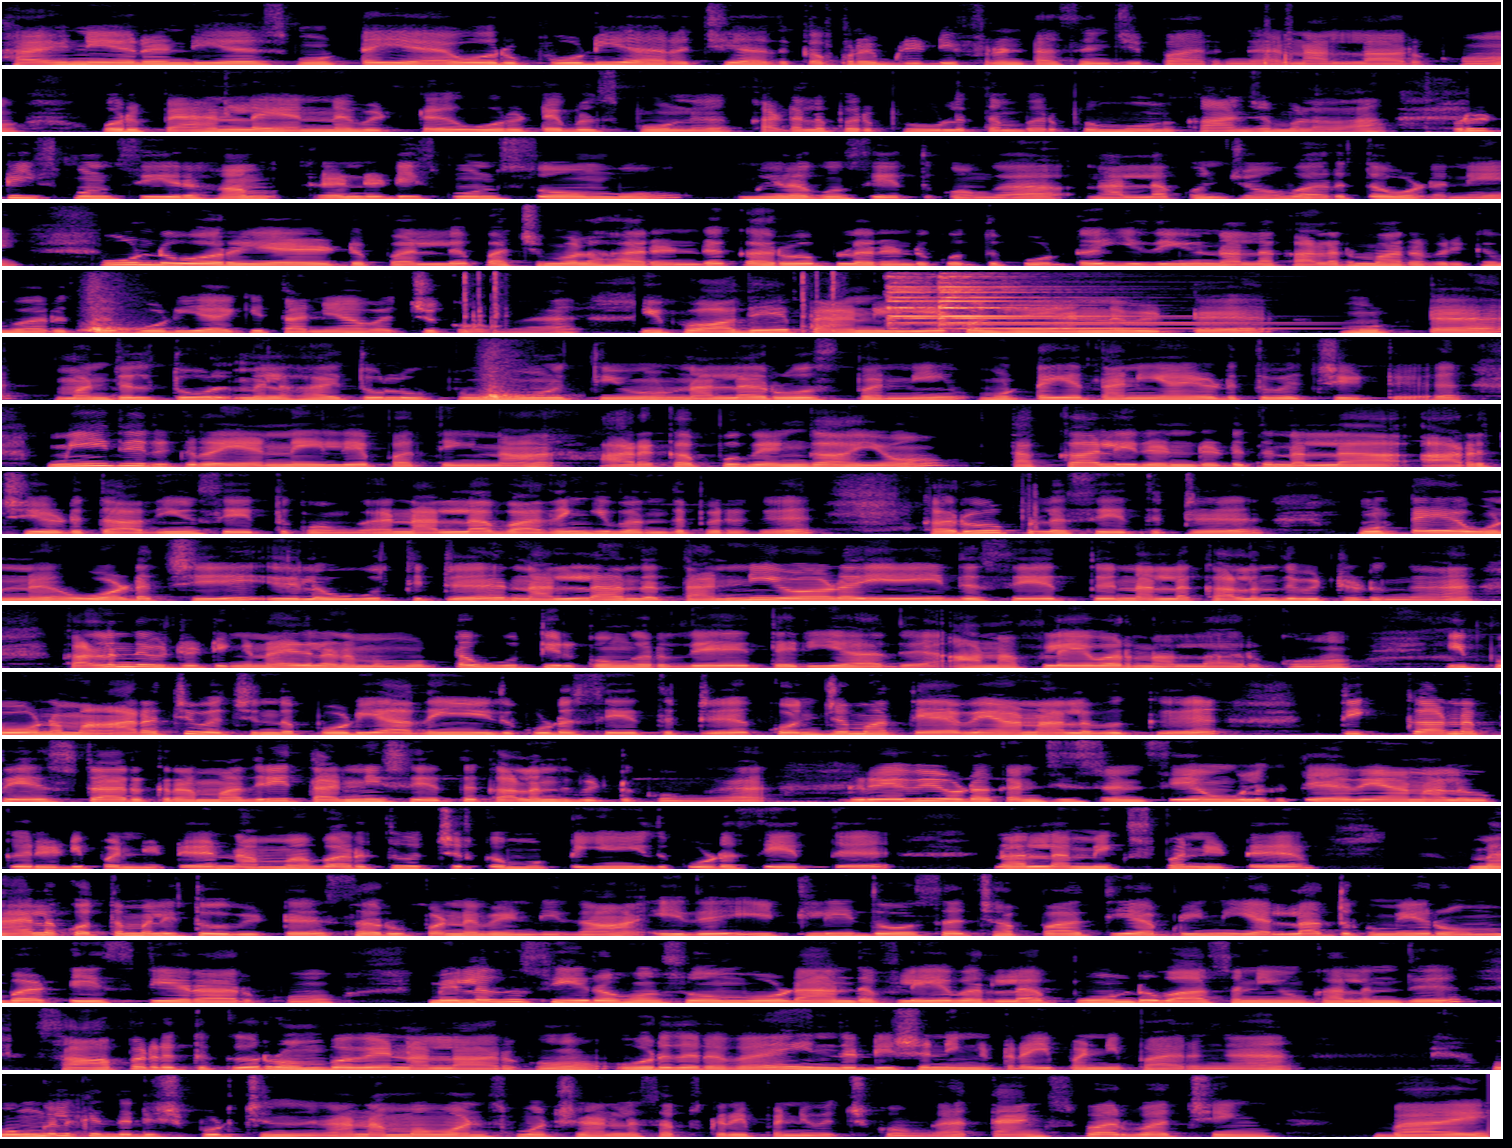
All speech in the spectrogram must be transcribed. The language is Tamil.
ஹை நியர் அண்ட் இயர்ஸ் முட்டையை ஒரு பொடி அரைச்சி அதுக்கப்புறம் இப்படி டிஃப்ரெண்ட்டாக செஞ்சு பாருங்கள் நல்லாயிருக்கும் ஒரு பேனில் எண்ணெய் விட்டு ஒரு டேபிள் ஸ்பூனு கடலைப்பருப்பு உளுத்தம்பருப்பு மூணு காஞ்ச மிளகா ஒரு டீஸ்பூன் சீரகம் ரெண்டு டீஸ்பூன் சோம்பும் மிளகும் சேர்த்துக்கோங்க. நல்லா கொஞ்சம் வறுத்த உடனே பூண்டு ஒரு ஏழு எட்டு பல் பச்சை மிளகா ரெண்டு கருவேப்பிலை ரெண்டு கொத்து போட்டு இதையும் நல்லா கலர் மாற வரைக்கும் வறுத்து பொடியாக்கி தனியாக வச்சுக்கோங்க. இப்போ அதே பேன்லேயே கொஞ்சம் எண்ணெய் விட்டு முட்டை மஞ்சள் தூள் மிளகாய் தூள் உப்பு மூணுத்தையும் நல்லா ரோஸ்ட் பண்ணி முட்டையை தனியாக எடுத்து வச்சுட்டு மீதி இருக்கிற எண்ணெயிலே பார்த்தீங்கன்னா அரை கப்பு வெங்காயம் தக்காளி ரெண்டு எடுத்து நல்லா அரைச்சி எடுத்து அதையும் சேர்த்துக்கோங்க. நல்லா வதங்கி வந்த பிறகு கருவேப்பிலை சேர்த்துட்டு முட்டையை ஒன்று உடச்சி இதில் ஊற்றிட்டு நல்லா அந்த தண்ணியோடையே இதை சேர்த்து நல்லா கலந்து விட்டுடுங்க. கலந்து விட்டுட்டிங்கன்னா இதில் நம்ம முட்டை ஊற்றிருக்கோங்கிறதே தெரியாது. ஆனால் ஃப்ளேவர் நல்லாயிருக்கும் இப்போது நம்ம அரைச்சி வச்சிருந்த பொடி அதையும் இது கூட சேர்த்துட்டு கொஞ்சமாக தேவையான அளவுக்கு திக்கான பேஸ்ட்டாக இருக்கிற மாதிரி தண்ணி சேர்த்து கலந்து விட்டுக்கோங்க. கிரேவியோட கன்சிஸ்டன்சியை உங்களுக்கு தேவையான அளவுக்கு ரெடி பண்ணிவிட்டு நம்ம வறுத்து வச்சுருக்க முட்டையும் இது கூட சேர்த்து நல்லா மிக்ஸ் பண்ணிவிட்டு மேலே கொத்தமல்லி தூவிட்டு சர்வ் பண்ண வேண்டிதான். இது இட்லி தோசை சப்பாத்தி அப்படின்னு எல்லாத்துக்குமே ரொம்ப டேஸ்டியராக இருக்கும். மிளகு சீரகம் சோம்போட அந்த ஃப்ளேவரில் பூண்டு வாசனையும் கலந்து சாப்பிட்றதுக்கு ரொம்பவே நல்லாயிருக்கும் ஒரு தடவை இந்த டிஷ்ஷை நீங்கள் ட்ரை பண்ணி பாருங்கள் உங்களுக்கு இந்த டிஷ் பிடிச்சிருந்ததுன்னா நம்ம ஒன்ஸ் மோர் சேனலை சப்ஸ்கிரைப் பண்ணி வச்சுக்கோங்க. தேங்க்ஸ் ஃபார் வாட்சிங் பாய்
